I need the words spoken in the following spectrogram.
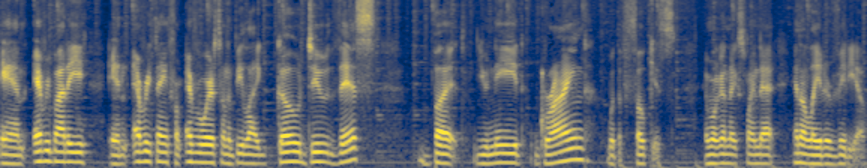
and everybody and everything from everywhere is going to be like go do this but you need grind with a focus and we're going to explain that in a later video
